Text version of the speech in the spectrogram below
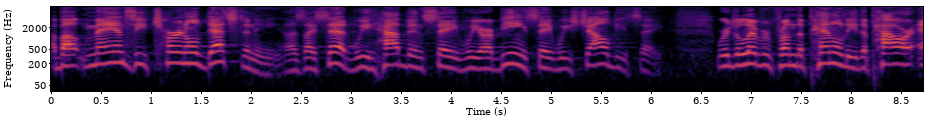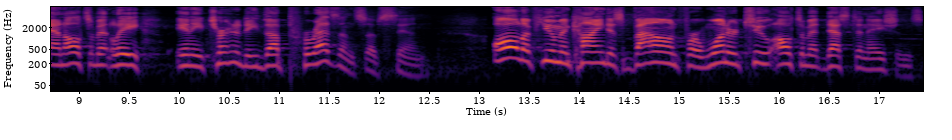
about man's eternal destiny. As I said, we have been saved, we are being saved, we shall be saved. We're delivered from the penalty, the power, and ultimately in eternity, the presence of sin. All of humankind is bound for one or two ultimate destinations.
